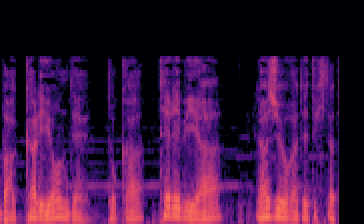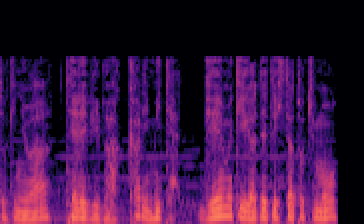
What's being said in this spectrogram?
ばっかり読んでとか、テレビやラジオが出てきた時にはテレビばっかり見て、ゲーム機が出てきた時も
